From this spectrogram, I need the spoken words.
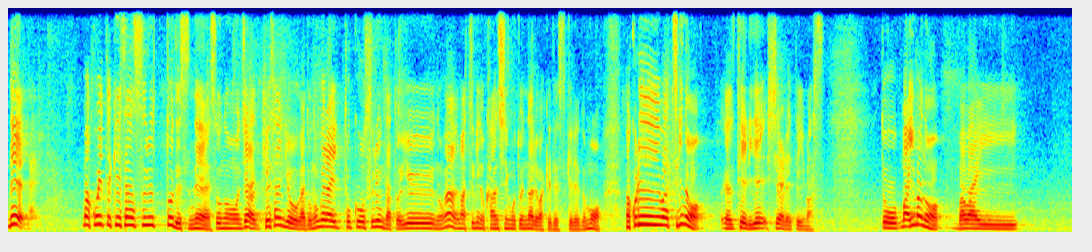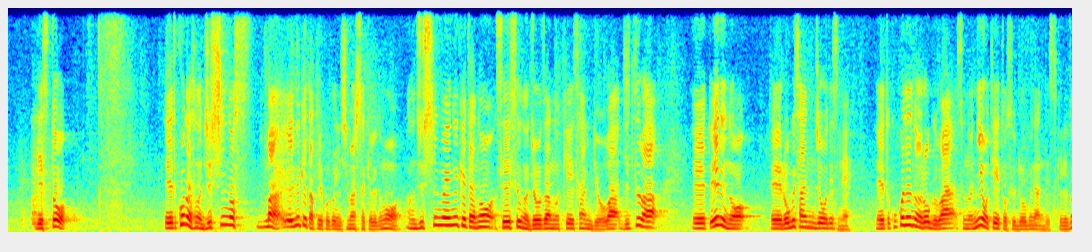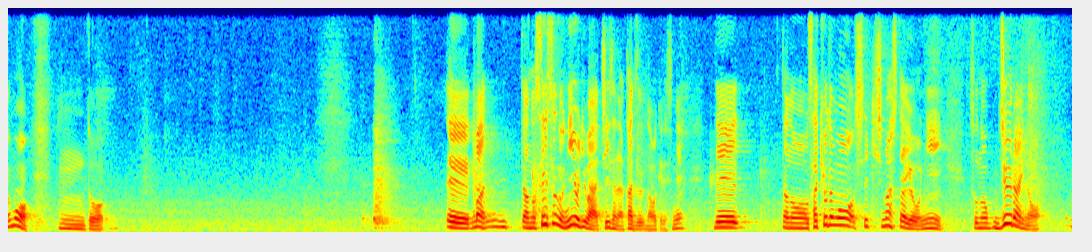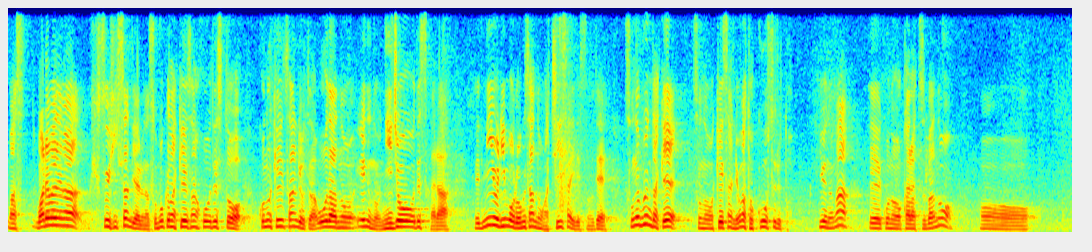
で、まあ、こういった計算するとですね、そのじゃあ計算量がどのぐらい得をするんだというのが、まあ、次の関心事になるわけですけれども、まあ、これは次の定理で知られています。とまあ、今の場合ですと、えー、と今度はその十進の、まあ、n 桁ということにしましたけれども、あの十進の n 桁の整数の乗算の計算量は、実は、えー、と n のログ3乗ですね。えー、とここでのログはその2を定とするログなんですけれども、うんとえー、まあ、あの整数の2よりは小さな数なわけですね。であの先ほども指摘しましたようにその従来の、まあ、我々が普通筆算でやるような素朴な計算法ですとこの計算量というのはオーダーの n の2乗ですから2よりもログ3の方が小さいですのでその分だけその計算量が得をするというのが、えこの唐津波の、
